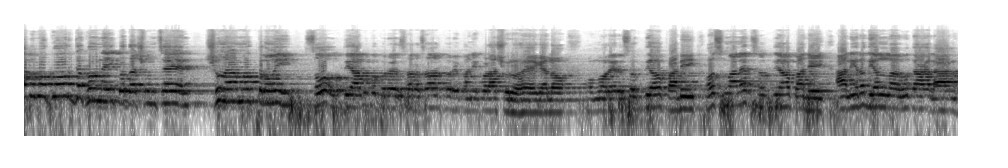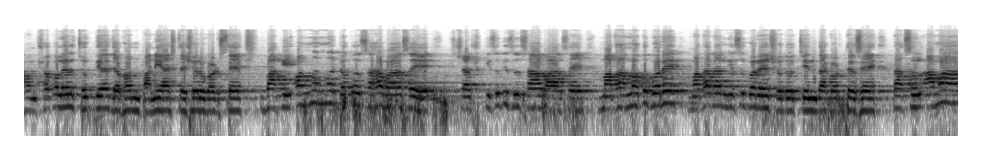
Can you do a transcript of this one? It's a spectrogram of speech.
আবু বকর যখন এই কথা শুনছেন, শোনা মাত্রই দিয়ে আবু বকরের সরসর করে পানি পড়া শুরু হয়ে গেল। ওমরের দিয়েও পানি, ওসমানের দিয়েও পানি, আলী তাআলা আনহুম সকলের চোখ দিয়ে যখন পানি আসতে শুরু করছে, বাকি অন্যান্য যত সাহাবা আছে কিছু কিছু সাহাবা আছে, মাথা নত করে, মাথাটা নিচু করে শুধু চিন্তা করতেছে, রাসূল আমার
